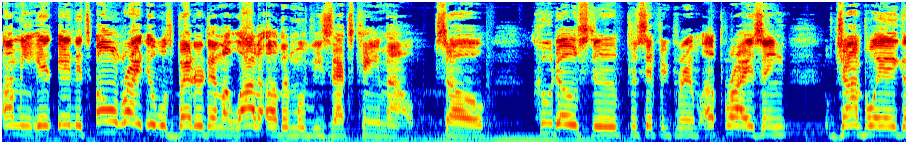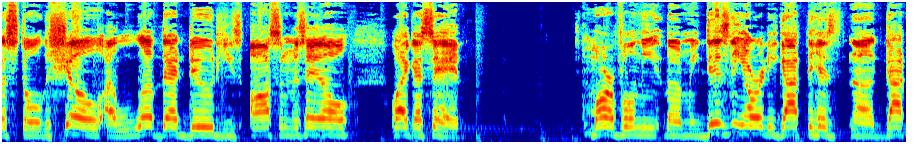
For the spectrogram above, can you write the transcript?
I mean, it, in its own right, it was better than a lot of other movies that came out. So kudos to Pacific Rim Uprising. John Boyega stole the show. I love that dude. He's awesome as hell. Like I said, Marvel need. I mean, Disney already got the, his uh, got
